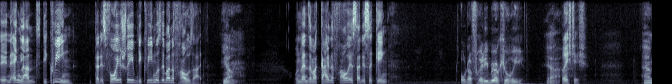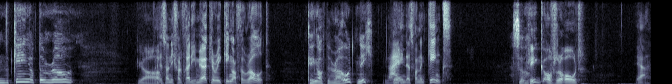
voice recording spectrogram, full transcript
in England, die Queen, das ist vorgeschrieben, die Queen muss immer eine Frau sein. Ja. Und wenn sie mal keine Frau ist, dann ist sie King. Oder Freddie Mercury. Ja. Richtig. I'm the king of the road. Ja. Das ist doch nicht von Freddie Mercury, King of the Road. King of the road, nicht? Nein, das ist von den Kings. So. King of the Road. Ja.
